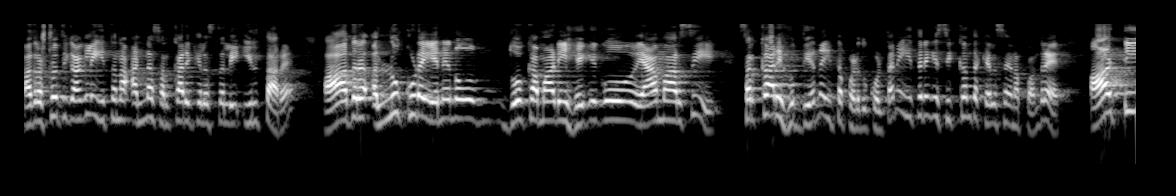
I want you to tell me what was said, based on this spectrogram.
ಆದ್ರೆ ಈತನ ಅಣ್ಣ ಸರ್ಕಾರಿ ಕೆಲಸದಲ್ಲಿ ಇರ್ತಾರೆ. ಆದ್ರೆ ಅಲ್ಲೂ ಕೂಡ ಏನೇನೋ ದೋಖ ಮಾಡಿ ಹೇಗೆಗೋ ಯಾಮಾರಿಸಿ ಸರ್ಕಾರಿ ಹುದ್ದೆಯನ್ನು ಈತ ಪಡೆದುಕೊಳ್ತಾನೆ. ಈತನಿಗೆ ಸಿಕ್ಕಂತ ಕೆಲಸ ಏನಪ್ಪಾ ಅಂದ್ರೆ, ಆರ್ ಟಿ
